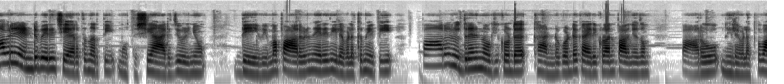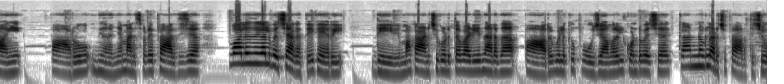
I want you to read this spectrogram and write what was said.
അവരെ രണ്ടുപേരും ചേർത്ത് നിർത്തി മുത്തശ്ശി ആരതി ഒഴിഞ്ഞു. ദേവിമ്മ പാറുവിന് നേരെ നിലവിളക്ക് നീട്ടി. പാറു രുദ്രനെ നോക്കിക്കൊണ്ട് കണ്ണുകൊണ്ട് കയറിക്കൊള്ളാൻ പറഞ്ഞതും പാറു നിലവിളക്ക് വാങ്ങി. പാറു നിറഞ്ഞ മനസ്സോടെ പ്രാർത്ഥിച്ച് വലതുകൾ വെച്ച് അകത്തേ കയറി. ദേവിമ്മ കാണിച്ചു കൊടുത്ത വഴി നടന്ന് പാറു വിളക്ക് പൂജാമുറിയിൽ കൊണ്ടുവച്ച് കണ്ണുകൾ അടച്ചു പ്രാർത്ഥിച്ചു.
